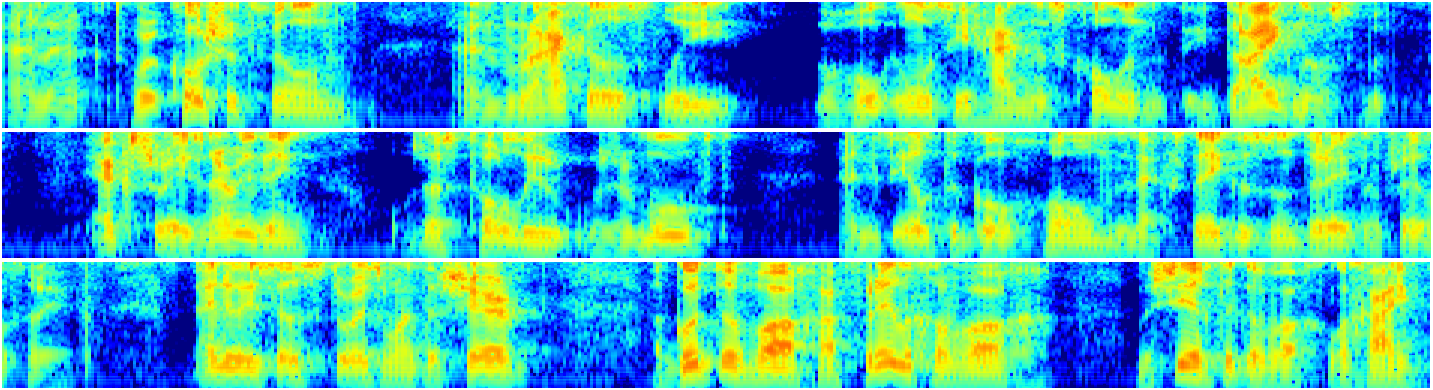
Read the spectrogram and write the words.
and uh, to wear kosher tefillin, and miraculously, the whole illness he had in his colon that they diagnosed with X-rays and everything was just totally was removed, and he's able to go home the next day, gesundheit and freilich Anyways, those stories I wanted to share. A good tavach, a freilich Mashiach Mashiach l'chaim.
